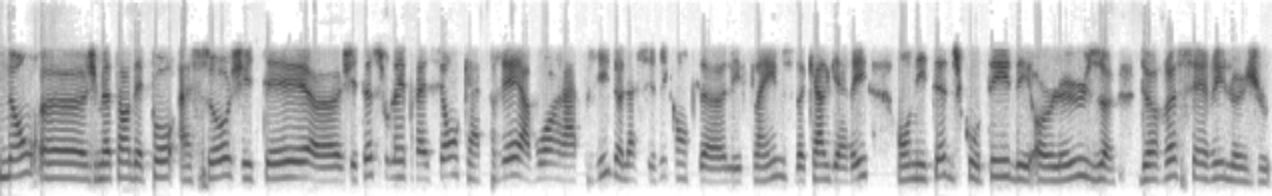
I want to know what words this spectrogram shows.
Non, euh, je m'attendais pas à ça. J'étais, euh, j'étais sous l'impression qu'après avoir appris de la série contre les Flames de Calgary, on était du côté des Oilers de resserrer le jeu.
